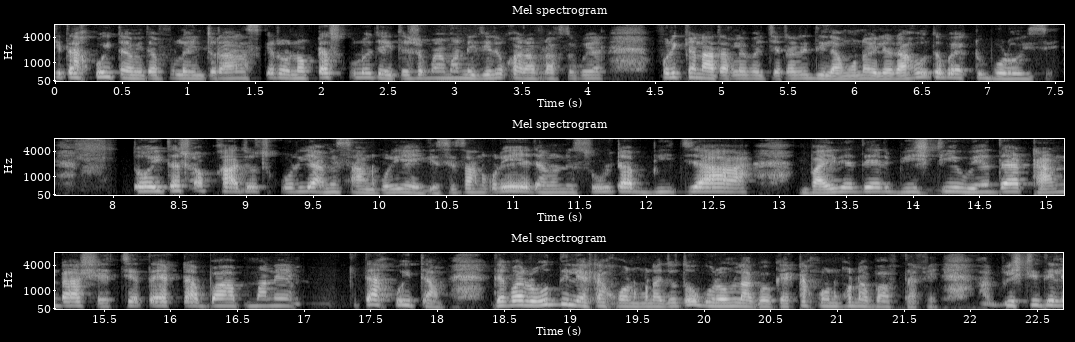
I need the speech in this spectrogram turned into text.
কিতা কইতাম এটা ফুলাইন তোর আজকে রনকটা স্কুলে যাইতে সময় আমার নিজেরও খারাপ লাগছে কই পরীক্ষা না থাকলে বাচ্চাটারে দিলাম নইলে রাহুল তবে একটু বড় হয়েছে তো এইটা সব কাজ করি আমি স্নান করিয়াই গেছি। স্নান করিয়াই জানো নি চুলটা ভিজা, বাইরেদের বৃষ্টি ওয়েদার ঠান্ডা, স্বেচ্ছেতে একটা বাপ মানে কিতা হইতাম দেখবার রোদ দিলে একটা খনখনা যত গরম লাগুক, একটা খনখনা ভাব থাকে। আর বৃষ্টি দিলে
